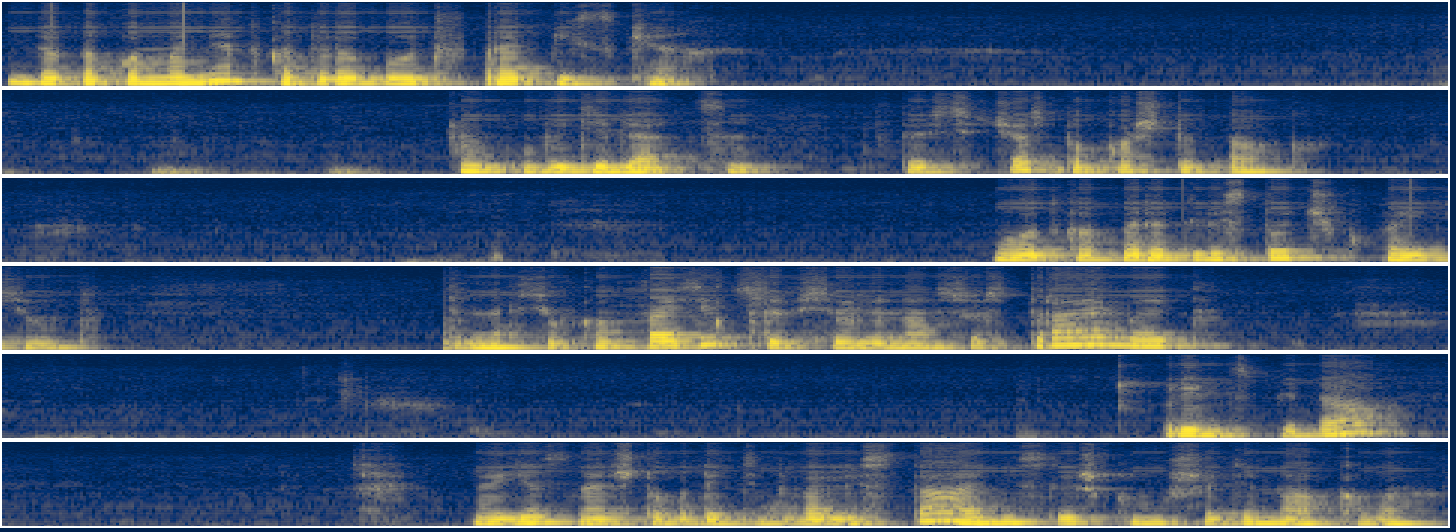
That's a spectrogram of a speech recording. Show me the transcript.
Это такой момент, который будет в прописке. Выделяться. То есть сейчас пока что так. Вот как этот листочек пойдет. На всю композицию, все ли нас устраивает. В принципе, да. Но я знаю, что вот эти два листа, они слишком уж одинаково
